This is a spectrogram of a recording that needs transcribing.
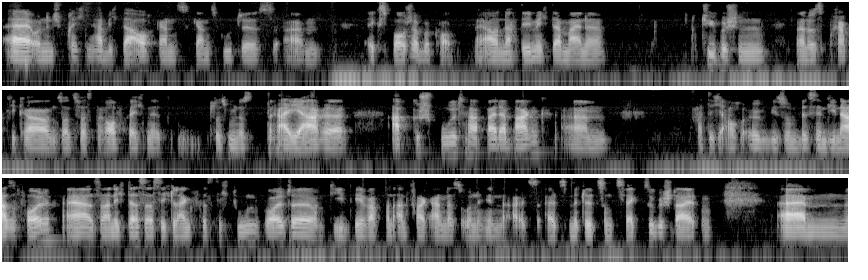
Äh, und entsprechend habe ich da auch ganz, ganz gutes ähm, Exposure bekommen. Ja, und nachdem ich da meine typischen, wenn man das Praktika und sonst was draufrechnet, plus minus drei Jahre abgespult habe bei der Bank, ähm, hatte ich auch irgendwie so ein bisschen die Nase voll. Ja, es war nicht das, was ich langfristig tun wollte und die Idee war von Anfang an, das ohnehin als, als Mittel zum Zweck zu gestalten. Ähm,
